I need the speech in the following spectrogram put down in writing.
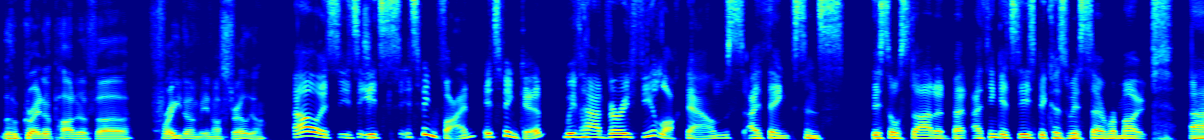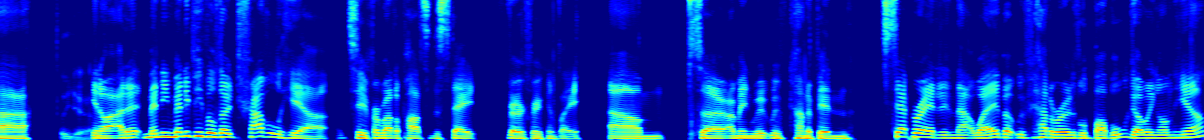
the greater part of uh freedom in Australia? Oh, it's it's it's it's been fine. It's been good. We've had very few lockdowns, I think, since this all started. But I think it's these because we're so remote. Uh, Yeah. you know, I don't, many many people don't travel here to from other parts of the state very frequently. Um, so I mean, we, we've kind of been separated in that way, but we've had our own little bubble going on here.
